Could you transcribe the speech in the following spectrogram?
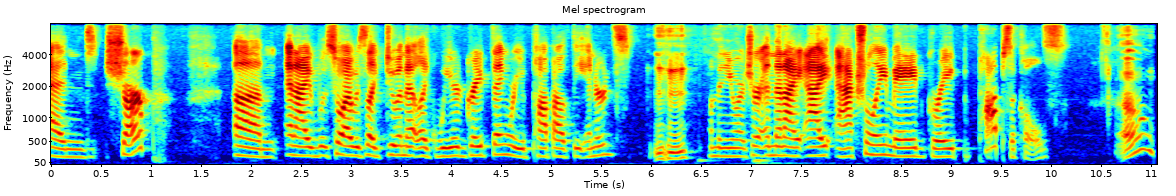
and sharp um and i was so i was like doing that like weird grape thing where you pop out the innards mm-hmm. and then you weren't sure and then i i actually made grape popsicles Oh,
